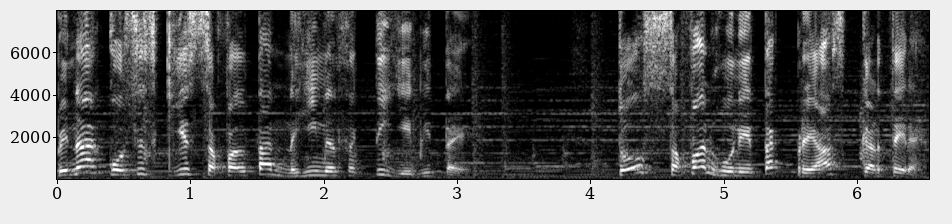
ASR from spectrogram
बिना कोशिश किए सफलता नहीं मिल सकती, ये भी तय है। तो सफल होने तक प्रयास करते रहें।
